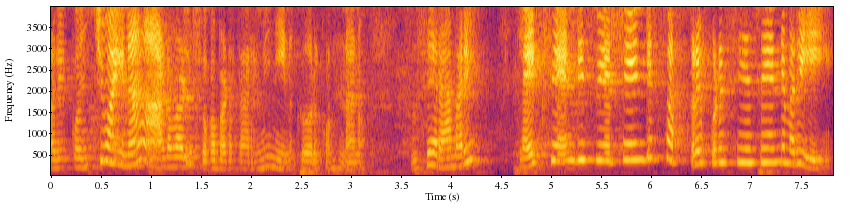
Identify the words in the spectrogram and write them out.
మరి కొంచెం అయినా ఆడవాళ్ళు సుఖపడతారని నేను కోరుకుంటున్నాను. చూసారా మరి? లైక్ చేయండి షేర్ చేయండి సబ్స్క్రైబ్ కూడా చేసేయండి మరి.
